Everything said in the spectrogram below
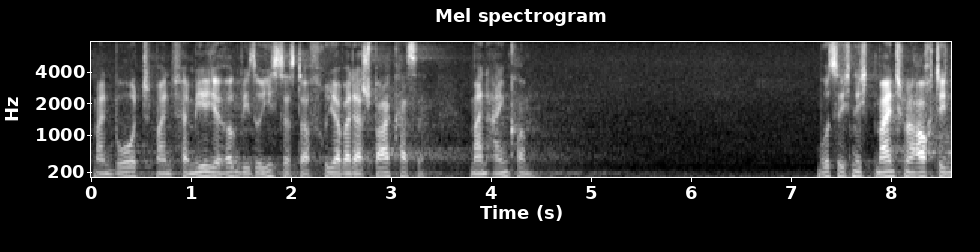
mein Boot, meine Familie, irgendwie so hieß das doch früher bei der Sparkasse, mein Einkommen. Muss ich nicht manchmal auch den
